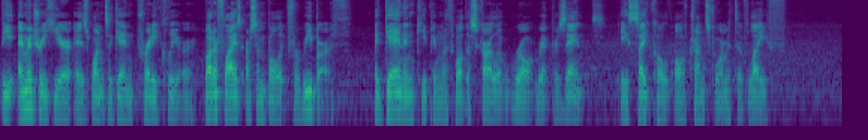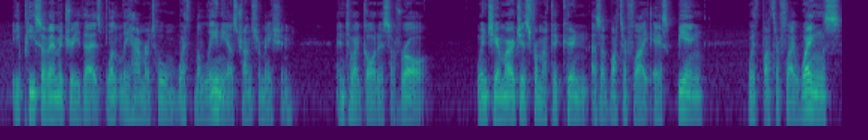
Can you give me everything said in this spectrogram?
The imagery here is once again pretty clear. Butterflies are symbolic for rebirth, again in keeping with what the Scarlet Rot represents a cycle of transformative life. A piece of imagery that is bluntly hammered home with Malenia's transformation into a goddess of rot, when she emerges from a cocoon as a butterfly esque being with butterfly wings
